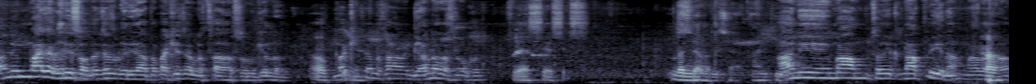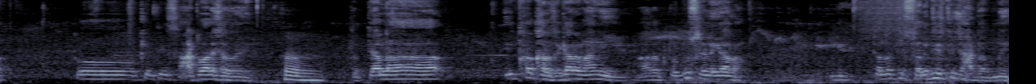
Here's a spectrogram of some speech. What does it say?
आणि माझ्या घरी स्वतःच्याच घरी आता बाकीच्याला सुरू केलं. ओके बाकीच्याला घेणारच लोक. येस येस येस धन्यवाद. आणखी आणि मग आमचं एक नातू आहे ना माझा तो किती आठ वर्षाचा आहे. हं. तर त्याला इतका खर्च केला ना आम्ही. आता तो दुसरीला गेला. मग त्याला ती सर्दीच तिची हटत नाही.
